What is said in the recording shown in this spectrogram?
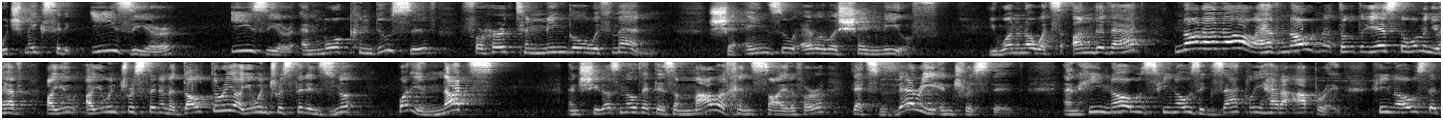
Which makes it easier, easier and more conducive for her to mingle with men. She'enzu niyuf. You want to know what's under that? No, no, no. I have no. no yes, the woman. You have. Are you are you interested in adultery? Are you interested in znut? What are you nuts? And she doesn't know that there's a malach inside of her that's very interested, and he knows he knows exactly how to operate. He knows that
